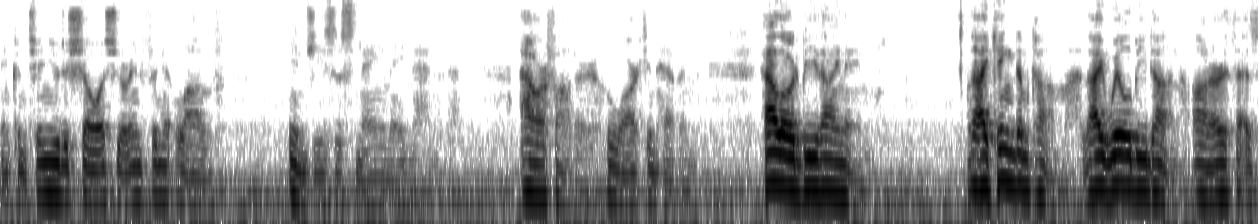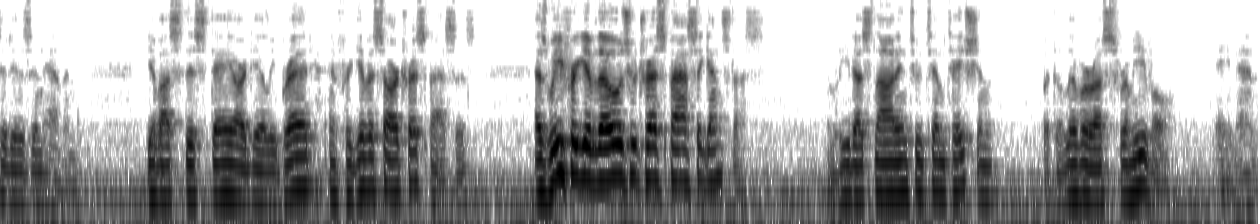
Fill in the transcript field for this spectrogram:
and continue to show us your infinite love. In Jesus' name, amen. Our Father, who art in heaven, hallowed be thy name. Thy kingdom come, thy will be done, on earth as it is in heaven. Give us this day our daily bread, and forgive us our trespasses as we forgive those who trespass against us. And lead us not into temptation, but deliver us from evil. Amen.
